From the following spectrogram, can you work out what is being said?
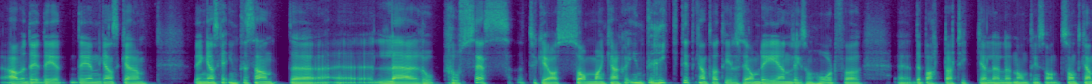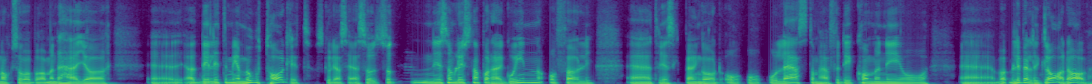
ja, det, det, det är en ganska det är en ganska intressant eh, läroprocess, tycker jag, som man kanske inte riktigt kan ta till sig om det är en liksom hård för eh, debattartikel eller någonting sånt. Sånt kan också vara bra, men det här gör det är lite mer mottagligt skulle jag säga. Så, så ni som lyssnar på det här, gå in och följ eh, Therese Berngard och, och, och, läs de här, för det kommer ni att eh, bli väldigt glada av,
